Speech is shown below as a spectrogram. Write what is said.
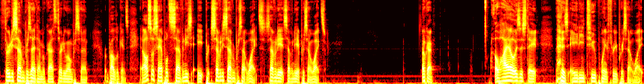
37% Democrats, 31% Republicans. It also sampled 78, 77% whites, 78, 78% whites. Okay. Ohio is a state that is 82.3% white.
